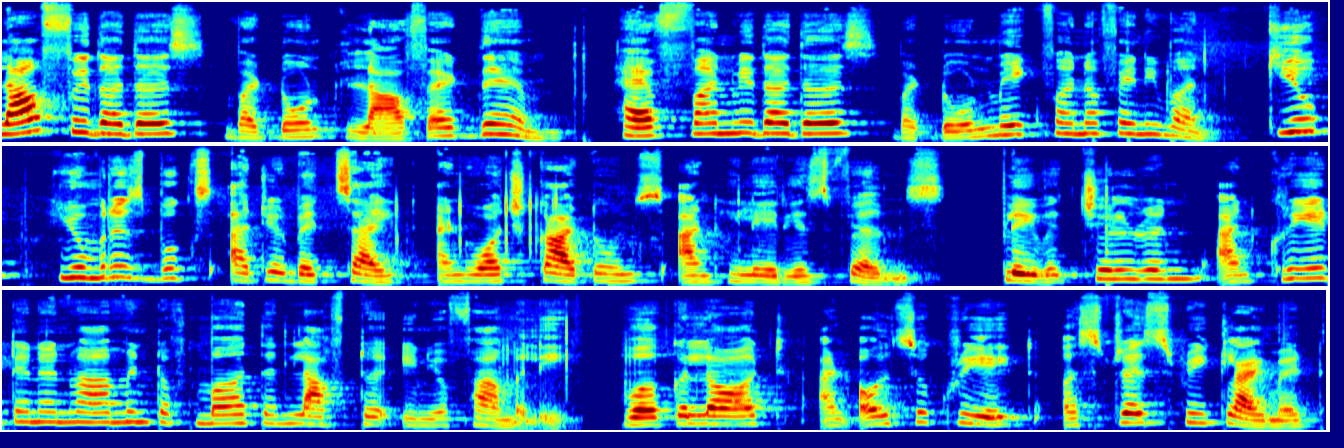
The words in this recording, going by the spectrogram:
Laugh with others, but don't laugh at them. Have fun with others, but don't make fun of anyone. Keep humorous books at your bedside and watch cartoons and hilarious films. Play with children and create an environment of mirth and laughter in your family. Work a lot and also create a stress free climate.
